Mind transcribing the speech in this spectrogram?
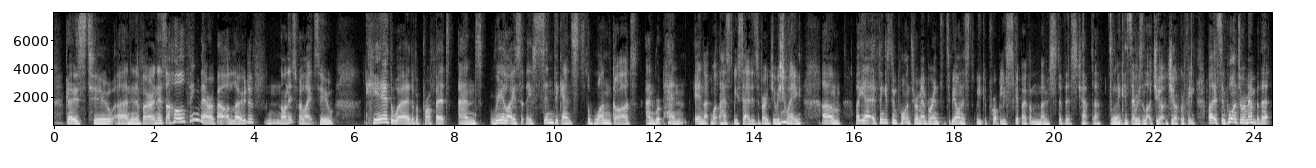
goes to uh, Nineveh, and there's a whole thing there about a load of non-Israelites who hear the word of a prophet and realize that they've sinned against the one God and repent in what has to be said is a very Jewish way. Um, but yeah, I think it's important to remember, and to be honest, we could probably skip over most of this chapter because there is a lot of ge- geography. But it's important to remember that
